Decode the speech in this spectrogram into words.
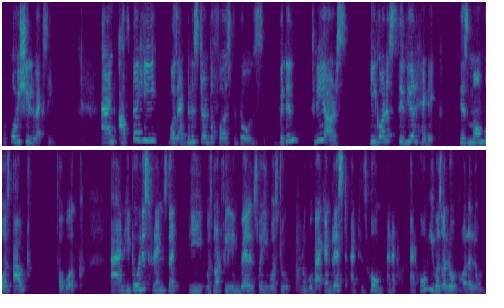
the covishield vaccine. And after he was administered the first dose within 3 hours he got a severe headache. His mom was out for work and he told his friends that he was not feeling well so he was to you know go back and rest at his home and at, at home he was alone all alone.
